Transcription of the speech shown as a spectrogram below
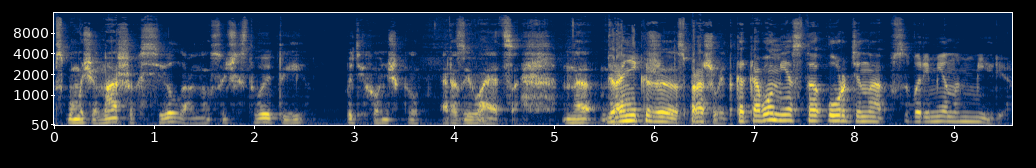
с помощью наших сил оно существует и потихонечку развивается. Э, Вероника же спрашивает, каково место ордена в современном мире?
